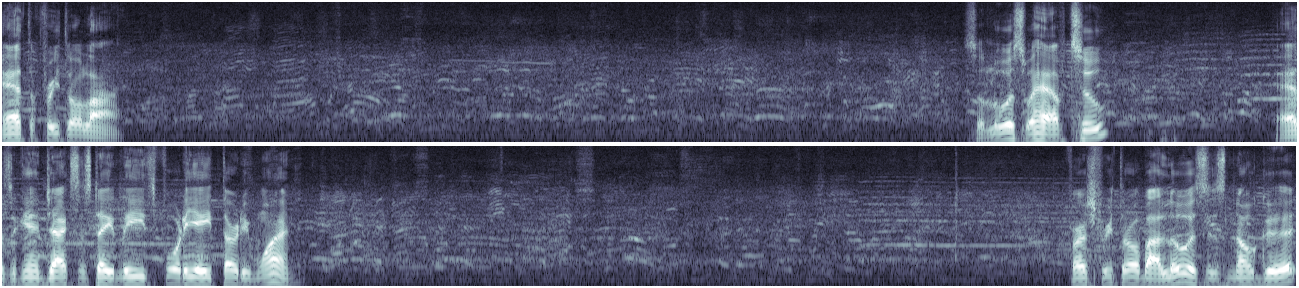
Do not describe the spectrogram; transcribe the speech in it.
at the free throw line. So Lewis will have two. As again, Jackson State leads 48-31. First free throw by Lewis is no good.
